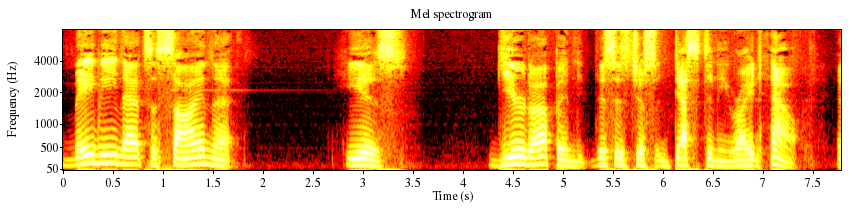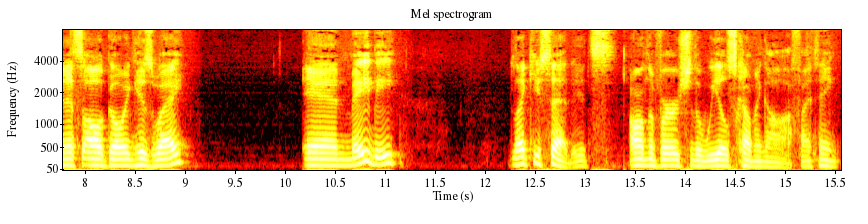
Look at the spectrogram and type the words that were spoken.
maybe that's a sign that he is geared up and this is just destiny right now and it's all going his way. And maybe, like you said, it's on the verge of the wheels coming off. I think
